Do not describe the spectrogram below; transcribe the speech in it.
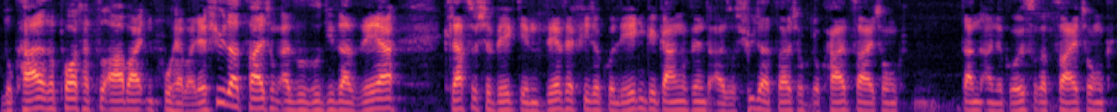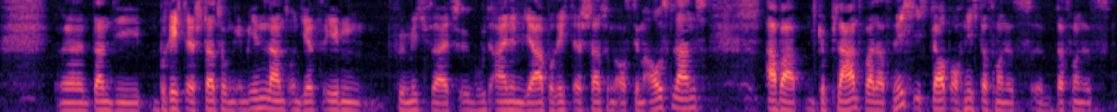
Lokalreporter zu arbeiten, vorher bei der Schülerzeitung, also so dieser sehr klassische Weg, den sehr, sehr viele Kollegen gegangen sind, also Schülerzeitung, Lokalzeitung, dann eine größere Zeitung, äh, dann die Berichterstattung im Inland und jetzt eben für mich seit gut einem Jahr Berichterstattung aus dem Ausland. Aber geplant war das nicht. Ich glaube auch nicht, dass man es, dass man es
